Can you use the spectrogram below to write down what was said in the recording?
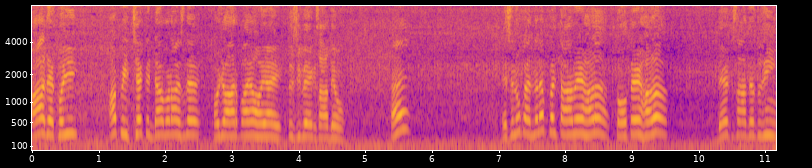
ਆਹ ਦੇਖੋ ਜੀ ਆ ਪਿੱਛੇ ਕਿੱਡਾ ਬੜਾ ਇਸ ਦੇ ਔਜ਼ਾਰ ਪਾਇਆ ਹੋਇਆ ਏ, ਤੁਸੀਂ ਵੇਖ ਸਕਦੇ ਹੋ। ਹੈ? ਇਸ ਨੂੰ ਕਹਿੰਦੇ ਨੇ ਪਲਟਾਵੇਂ ਹਲ ਤੋਤੇ ਹਲ। ਦੇਖ ਸਕਦੇ ਹੋ ਤੁਸੀਂ।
